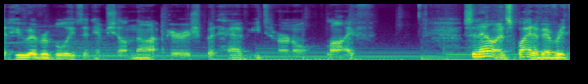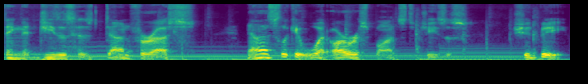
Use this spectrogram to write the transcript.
that whoever believes in him shall not perish but have eternal life. So now in spite of everything that Jesus has done for us, now let's look at what our response to Jesus should be.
